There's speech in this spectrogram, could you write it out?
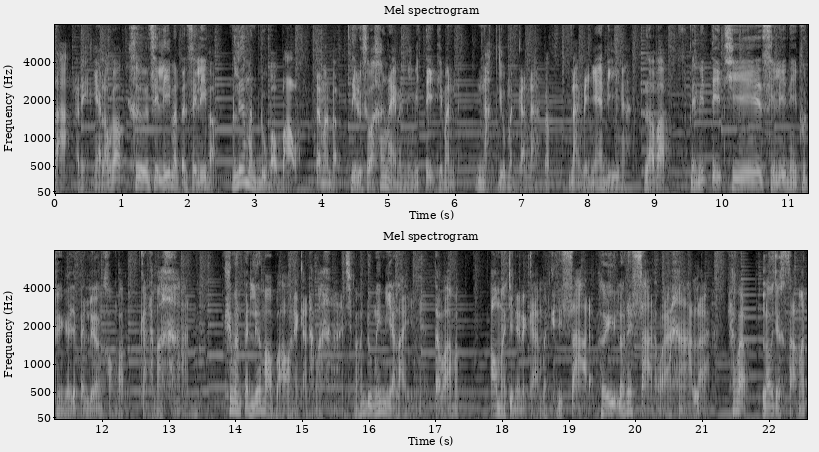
ศาสตร์อะไรอย่างเงี้ยแล้วก็คือซีรีส์มันเป็นซีรีส์แบบเรื่องมันดูเบาๆ แต่มันแบบดีรู้สึกว่าข้างในมันมีมิติที่มันหนักอยู่เหมือนกันนะแบบหนักในแง่ดีนะแล้วแบบในมิติที่ซีรีส์นี้พูดถึงก็จะเป็นเรื่องของแบบการทำอาหารคือมันเป็นเรื่องเบาๆในการทำอาหารใช่ไหมมันดูไม่มีอะไรอย่างเงี้ยแต่ว่าแบบ เอามาจินตนาการเหมือนคณิตศาสตร์อะเฮ้ยแล้วในศาสตร์ของอาหารล่ะ ถ้าแบบเราจะสามารถ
